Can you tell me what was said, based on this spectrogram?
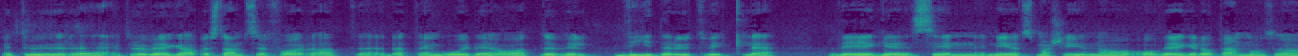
Jeg tror, jeg tror, VG har bestemt seg for at dette er en god idé, og at det vil videreutvikle VG sin nyhetsmaskin og, og vg.no. Så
